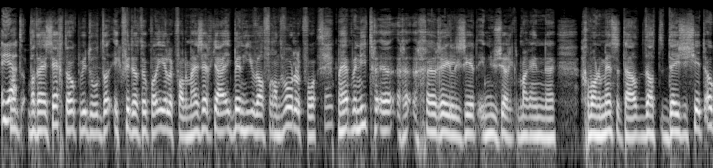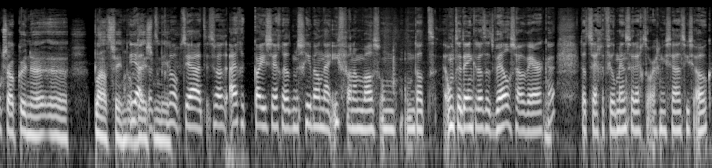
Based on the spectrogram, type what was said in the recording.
Ja. Want wat hij zegt ook, ik, bedoel, dat, ik vind dat ook wel eerlijk van hem. Hij zegt, ja, ik ben hier wel verantwoordelijk voor. Zeker. Maar heb me niet uh, gerealiseerd, in, nu zeg ik het maar in uh, gewone mensentaal... dat deze shit ook zou kunnen uh, plaatsvinden op ja, deze dat manier. klopt. Ja, het is wel, eigenlijk kan je zeggen dat het misschien wel naïef van hem was... om, om, dat, om te denken dat het wel zou werken. Dat zeggen veel mensenrechtenorganisaties ook.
